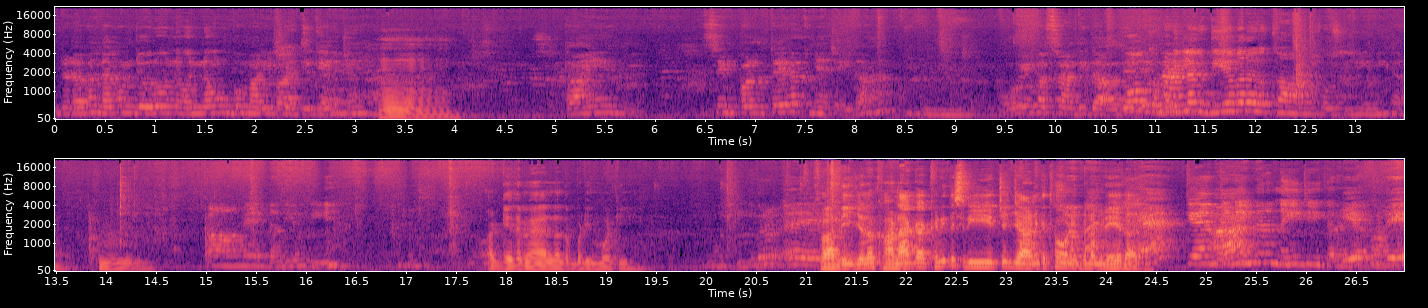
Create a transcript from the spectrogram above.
ਜਿਹੜਾ ਬੰਦਾ ਕਮਜ਼ੋਰ ਉਹਨੂੰ ਉਹਨੂੰ ਬਿਮਾਰੀ ਛੇਤੀ ਕਹਿ ਜਾਂਦੀ ਹੂੰ। ਤਾਂ ਹੀ ਸਿੰਪਲ ਤੇ ਰੱਖਣਾ ਚਾਹੀਦਾ ਹਨਾ? ਉਹ ਹੀ ਮਸਰਾਂ ਦੀ ਦਾਲ ਦੇ ਭੁੱਖ ਦੇ ਬੜੀ ਲੱਗਦੀ ਹੈ ਪਰ ਖਾਣ ਨੂੰ ਕੁਛ ਜੀ ਨਹੀਂ ਕਰਦਾ। ਹੂੰ। ਤਾਂ ਮੈਂ ਇਦਾਂ ਦੀ ਹੋ ਗਈ ਹਾਂ ਅੱਗੇ ਤੇ ਮੈਂ ਇਹਨਾਂ ਤੋਂ ਬੜੀ ਮੋਟੀ। ਮੋਟੀ। ਖਾਂਦੀ ਜਦੋਂ ਖਾਣਾ ਕੱਖ ਨਹੀਂ ਤੇ ਸਰੀਰ 'ਚ ਜਾਨ ਕਿੱਥੋਂ ਆਉਣੀ ਪਹਿਲਾਂ ਮੈਨੂੰ ਇਹ ਦੱਸ। ਹੈ ਕਹਿੰਦੇ ਨਹੀਂ ਮੇਰਾ ਨਹੀਂ ਜੀ ਕਰਨ। ਇਹ ਡਿਆ ਪੁਰੇ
